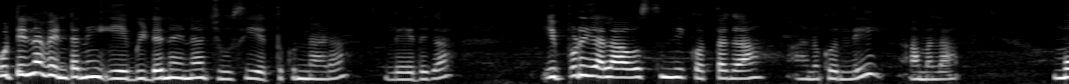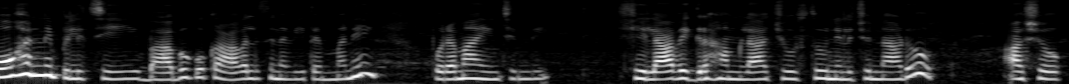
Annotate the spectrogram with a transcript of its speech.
పుట్టిన వెంటనే ఏ బిడ్డనైనా చూసి ఎత్తుకున్నాడా? లేదుగా. ఇప్పుడు ఎలా వస్తుంది కొత్తగా? అనుకుంది అమల. మోహన్ని పిలిచి బాబుకు కావలసినవి తెమ్మని పురమాయించింది. శిలా విగ్రహంలా చూస్తూ నిలుచున్నాడు అశోక్.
